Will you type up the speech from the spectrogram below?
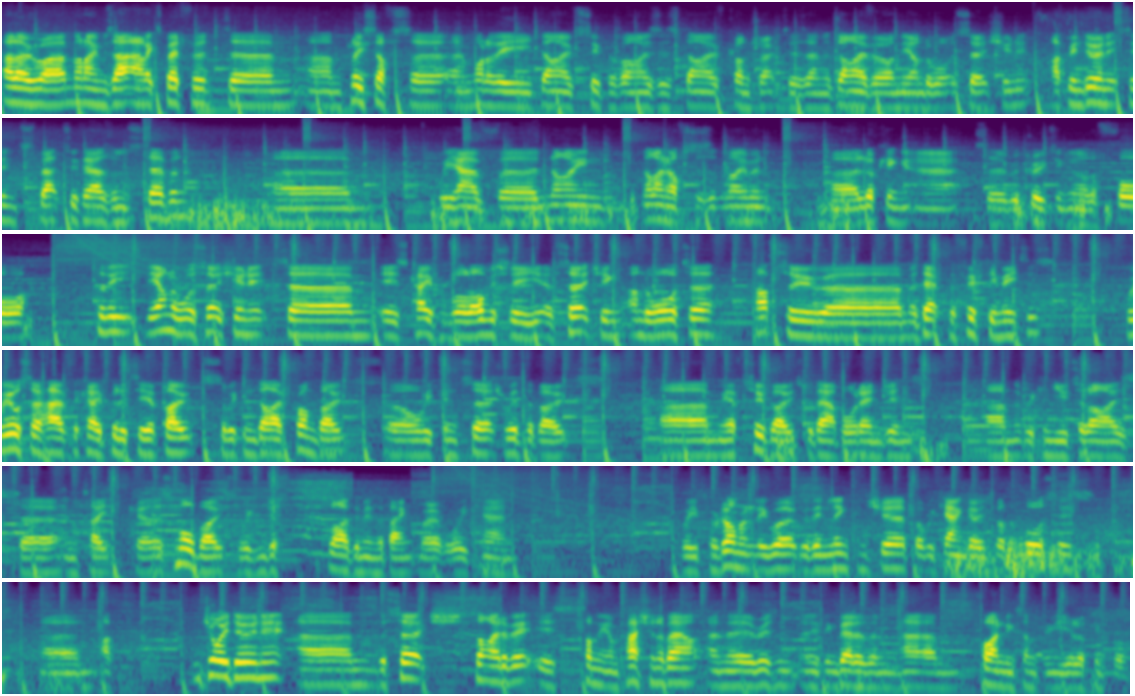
Hello, uh, my name is Alex Bedford. Um, I'm police officer and one of the dive supervisors, dive contractors and a diver on the underwater search unit. I've been doing it since about 2007. Um, we have uh, nine, nine officers at the moment, uh, looking at uh, recruiting another four. So the, the underwater search unit um, is capable obviously of searching underwater up to um, a depth of 50 metres. We also have the capability of boats, so we can dive from boats or we can search with the boats. Um, we have two boats with outboard engines um, that we can utilise uh, and take uh, small boats so we can just slide them in the bank wherever we can. We predominantly work within Lincolnshire, but we can go into other forces. Um, enjoy doing it. Um, the search side of it is something I'm passionate about and there isn't anything better than um, finding something you're looking for.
